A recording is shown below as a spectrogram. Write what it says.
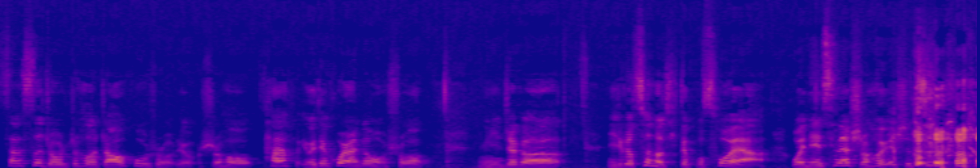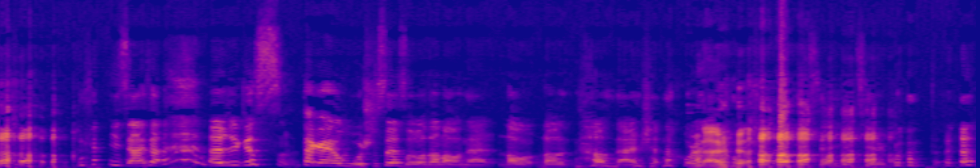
三四周之后的招呼时候，有时候他有一天忽然跟我说：“你这个你这个寸头剃的不错呀，我年轻的时候也是。”你看你想想，他是个四大概有五十岁左右的老男老老老男人，他忽然男人嫌疑切光的，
